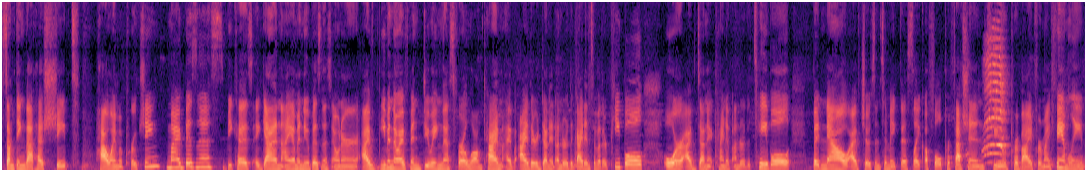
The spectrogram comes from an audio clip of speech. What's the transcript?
something that has shaped how I'm approaching my business because again, I am a new business owner. I've even though I've been doing this for a long time, I've either done it under the guidance of other people or I've done it kind of under the table but now I've chosen to make this like a full profession to provide for my family.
